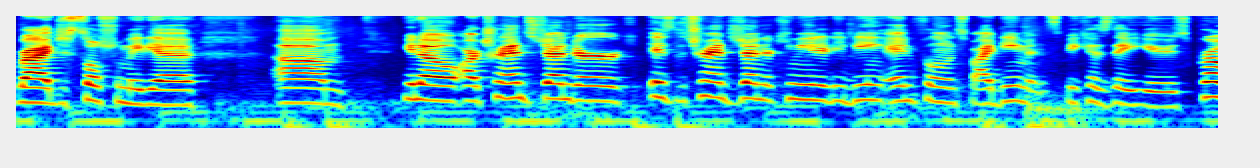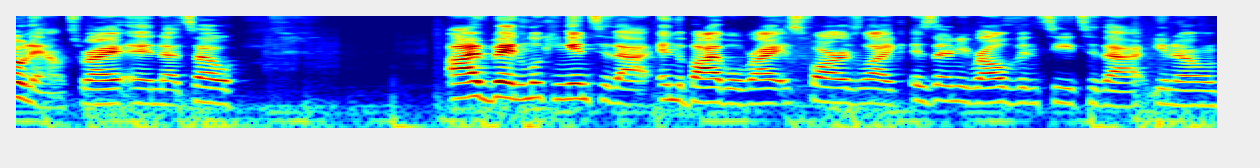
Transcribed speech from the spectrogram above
right? Just social media. Um, you know, our transgender is the transgender community being influenced by demons because they use pronouns, right? And uh, so I've been looking into that in the Bible, right? As far as like, is there any relevancy to that? You know,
